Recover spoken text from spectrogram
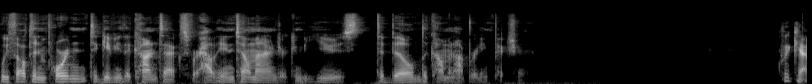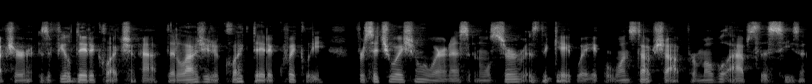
We felt it important to give you the context for how the Intel Manager can be used to build the common operating picture. Quick Capture is a field data collection app that allows you to collect data quickly for situational awareness and will serve as the gateway or one-stop shop for mobile apps this season.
